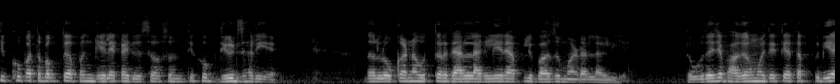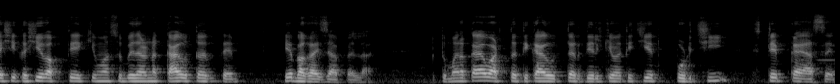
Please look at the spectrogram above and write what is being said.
ती खूप आता बघतोय आपण गेल्या काही दिवसापासून ती खूप धीड झाली आहे. आता लोकांना उत्तर द्यायला लागली आणि आपली बाजू मांडायला लागली आहे. तर उद्याच्या भागामध्ये ती आता प्रियाशी कशी वागते किंवा सुभेदारांना काय उत्तर देते हे बघायचं आपल्याला. तुम्हाला काय वाटतं ती काय उत्तर देईल किंवा तिची पुढची स्टेप काय असेल?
